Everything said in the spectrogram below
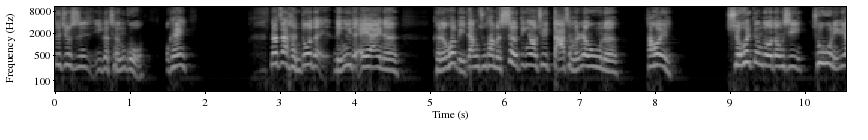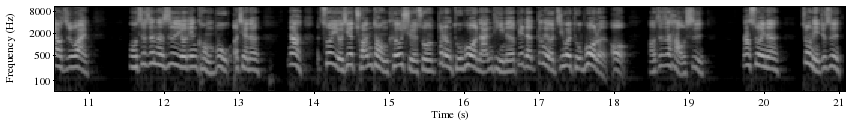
这就是一个成果。OK，那在很多的领域的 AI 呢，可能会比当初他们设定要去达成的任务呢，它会。学会更多东西，出乎你预料之外，哦，这真的是有点恐怖。而且呢，那所以有些传统科学所不能突破的难题呢，变得更有机会突破了。哦，好，这是好事。那所以呢，重点就是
